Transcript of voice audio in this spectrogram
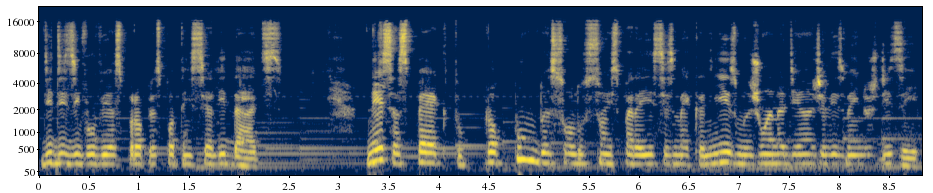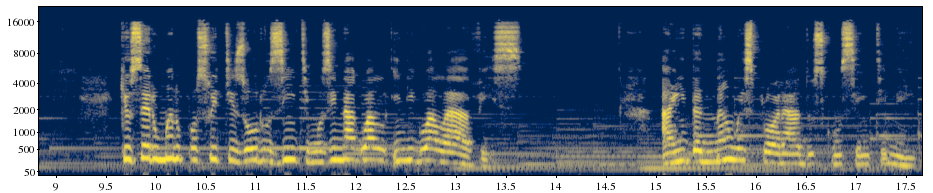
de desenvolver as próprias potencialidades. Nesse aspecto, propondo as soluções para esses mecanismos, Joana de Ângeles vem nos dizer que o ser humano possui tesouros íntimos inigualáveis, ainda não explorados conscientemente.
